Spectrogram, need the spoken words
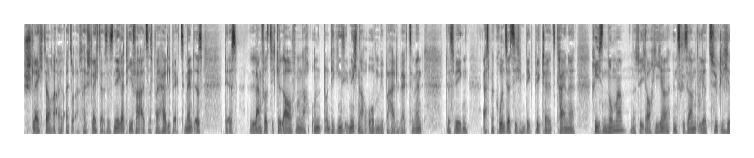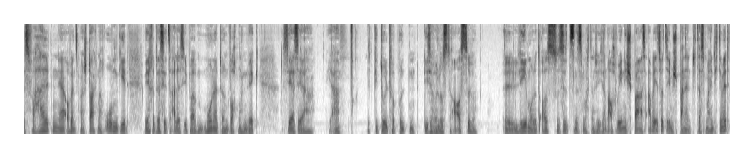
schlechter, also das heißt schlechter, es ist negativer, als es bei Heidelberg Zement ist. Der ist langfristig gelaufen nach unten und hier ging es eben nicht nach oben wie bei Heidelberg Zement. Deswegen erstmal grundsätzlich im Big Picture jetzt keine Riesennummer. Natürlich auch hier insgesamt eher zyklisches Verhalten, ja, auch wenn es mal stark nach oben geht, wäre das jetzt alles über Monate und Wochen hinweg sehr, sehr, ja, mit Geduld verbunden, diese Verluste auszu äh, leben oder auszusitzen. Das macht natürlich dann auch wenig Spaß. Aber jetzt wird es eben spannend. Das meinte ich damit.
